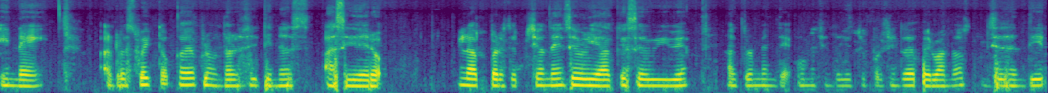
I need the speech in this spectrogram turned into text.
INEI. Al respecto, cabe preguntarse si tienes asidero la percepción de inseguridad que se vive actualmente. Un 88% de peruanos dice sentir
